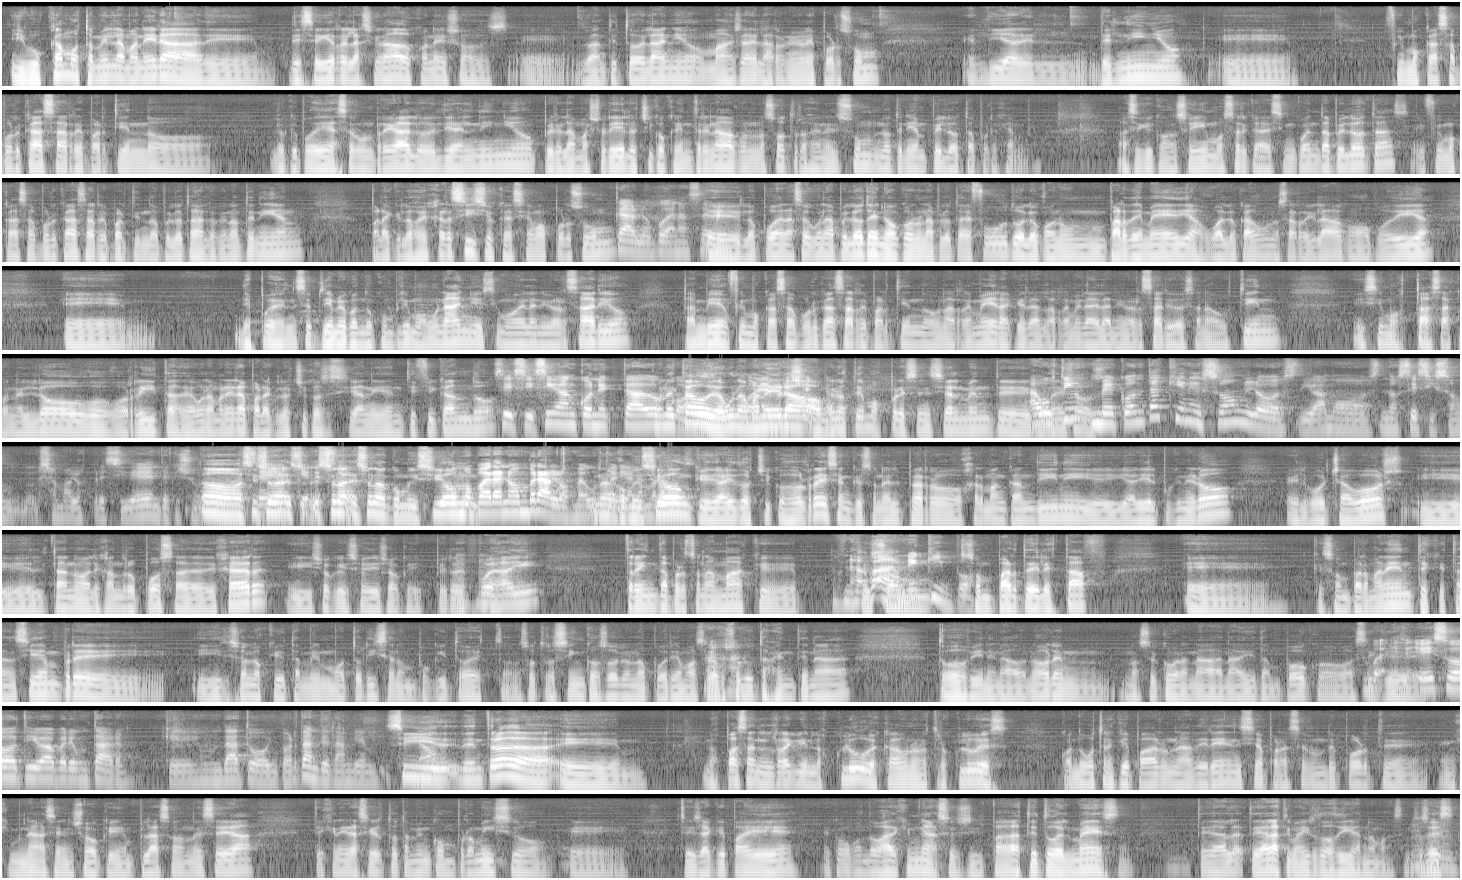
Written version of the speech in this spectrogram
Y buscamos también la manera de, de seguir relacionados con ellos eh, durante todo el año, más allá de las reuniones por Zoom. El día del, del niño, eh, fuimos casa por casa repartiendo lo que podía ser un regalo del día del niño, pero la mayoría de los chicos que entrenaba con nosotros en el Zoom no tenían pelota, por ejemplo. Así que conseguimos cerca de 50 pelotas y fuimos casa por casa repartiendo pelotas a los que no tenían para que los ejercicios que hacíamos por Zoom Claro, lo pueden hacer. eh, lo pueden hacer con una pelota y no con una pelota de fútbol o con un par de medias, o algo cada uno se arreglaba como podía. Eh, después en septiembre cuando cumplimos un año hicimos el aniversario, También fuimos casa por casa repartiendo una remera, que era la remera del aniversario de San Agustín. Hicimos tazas con el logo, gorritas, de alguna manera para que los chicos se sigan identificando. Sí, sí, sigan conectados. Conectados de alguna manera, aunque no estemos presencialmente. Agustín, con ellos. ¿me contás quiénes son los, digamos, no sé si son, llaman los presidentes? Que yo no, no sí, sé, es, una, es, quiénes una, son? es una comisión. Como para nombrarlos, me gustaría Una comisión nombrarlos. que hay dos chicos del Racing, que son el perro Germán Candini y, y Ariel Puquineró, el Bocha Bosch y el Tano Alejandro Poza de Dejer, y yo que soy de Jockey. Pero después hay 30 personas más que, Una que va- son, un equipo. son parte del staff, eh, que son permanentes, que están siempre y, y son los que también motorizan un poquito esto. Nosotros cinco solos no podríamos hacer Ajá. absolutamente nada. Todos vienen ad honorem, no se cobra nada a nadie tampoco, así Bueno, que... Eso te iba a preguntar, que es un dato importante también. Sí, ¿no? de, de entrada eh, nos pasa en el rugby en los clubes, cada uno de nuestros clubes, cuando vos tenés que pagar una adherencia para hacer un deporte en gimnasia, en jockey, en plaza, donde sea, te genera cierto también compromiso. Eh, che, ya que pagué, es como cuando vas al gimnasio, si pagaste todo el mes, te da, te da lástima ir dos días nomás. Entonces,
